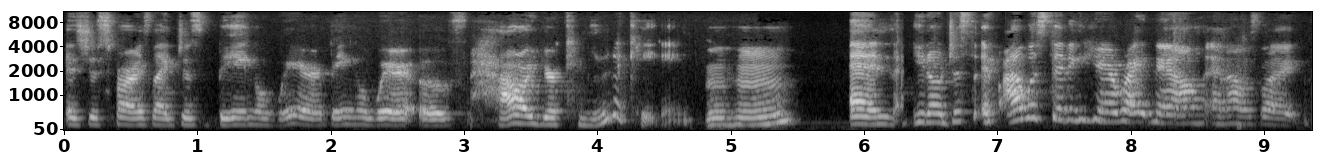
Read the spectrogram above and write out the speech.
It's just far as like just being aware, being aware of how you're communicating. Mm-hmm. And you know, just if I was sitting here right now and I was like,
